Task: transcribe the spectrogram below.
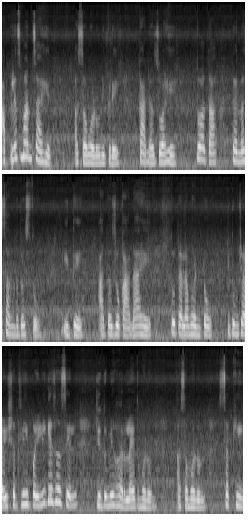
आपलेच माणसं आहेत. असं म्हणून इकडे काना जो आहे तो आता त्यांना सांगत असतो. इथे आता जो काना आहे तो त्याला म्हणतो की तुमच्या आयुष्यातली ही पहिली केस असेल जी तुम्ही हरलायत म्हणून. असं म्हणून सखी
